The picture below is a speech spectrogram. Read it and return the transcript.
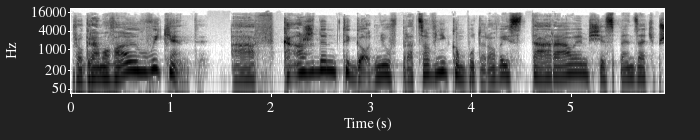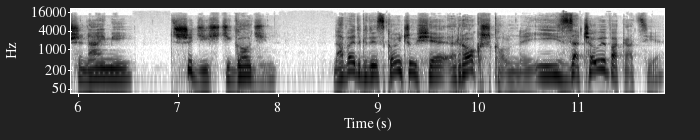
Programowałem w weekendy, a w każdym tygodniu w pracowni komputerowej starałem się spędzać przynajmniej 30 godzin. Nawet gdy skończył się rok szkolny i zaczęły wakacje,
